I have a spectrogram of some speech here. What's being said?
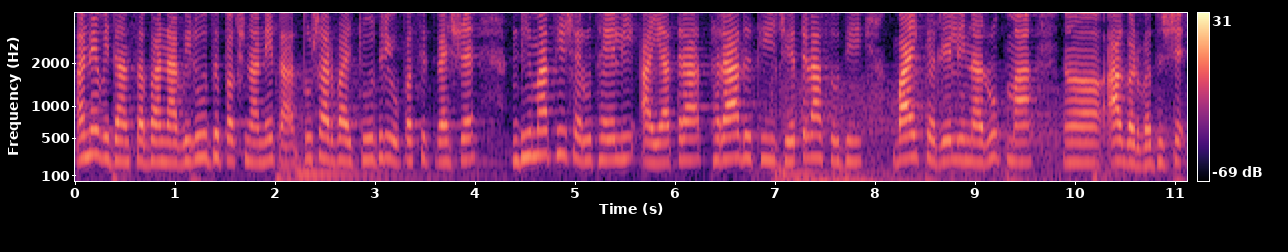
અને વિધાનસભાના વિરોધ પક્ષના નેતા તુષારભાઈ ચૌધરી ઉપસ્થિત રહેશે. ઢીમાથી શરૂ થયેલી આ યાત્રા થરાદથી જેતળા સુધી બાઇક રેલીના રૂપમાં આગળ વધશે.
